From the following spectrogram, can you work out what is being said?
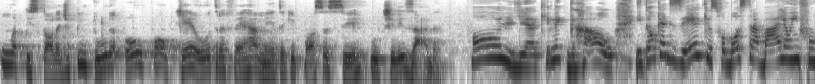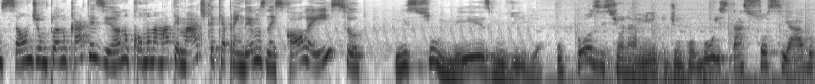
uma pistola de pintura ou qualquer outra ferramenta que possa ser utilizada. Olha, que legal! Então quer dizer que os robôs trabalham em função de um plano cartesiano, como na matemática que aprendemos na escola, é isso? Isso mesmo, Vivian. O posicionamento de um robô está associado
